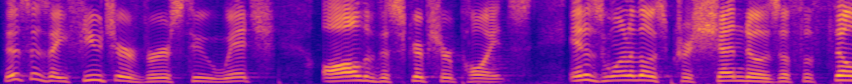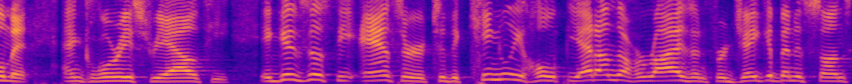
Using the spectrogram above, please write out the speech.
This is a future verse to which all of the scripture points. It is one of those crescendos of fulfillment and glorious reality. It gives us the answer to the kingly hope yet on the horizon for Jacob and his sons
